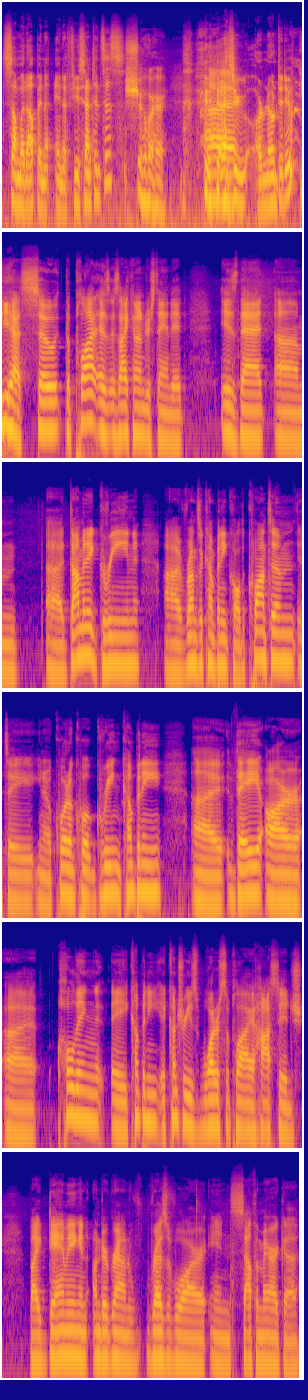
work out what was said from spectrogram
sum it up in a, in a few sentences, Sure. as Uh, you are known to do? Yes. So the plot, as as I can understand it, is that um, uh, Dominic Green uh, runs a company called Quantum. It's a you know quote unquote green company. Uh, they are uh, holding a company a country's water supply hostage by damming an underground reservoir in South America.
